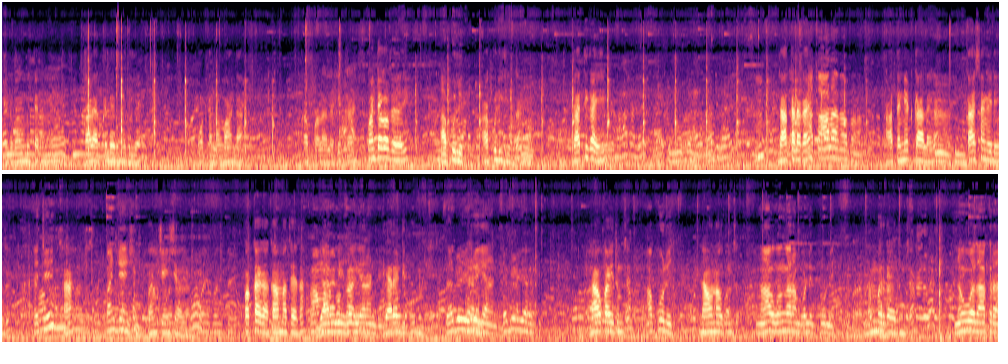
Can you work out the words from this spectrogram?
बघा मित्रांनो काळ्या कलरमध्ये आहे पोटाला बांडा कपाळाला टिक्का आहे कोणत्या गावचा दादी अकोली अकोलीची का जाती काय ही दाताला काय आता आला आपण आता नेट का आलाय का. काय सांगायला याची त्याची हा पंच्याऐंशी पंच्याऐंशी हजार पक्का आहे का कामाचा याचा गॅरंटी गॅरंटी पूर्ण नाव काय तुमचं अकोली नाव नाव तुमचं? नाव गंगाराम पंडित पुणे. नंबर काय आहे तुमचा? नव्वद अकरा.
